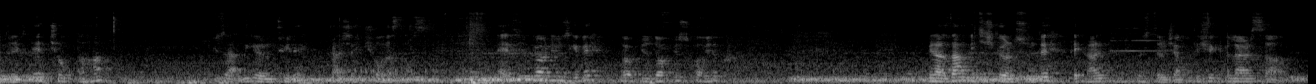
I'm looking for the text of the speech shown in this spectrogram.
Böylelikle çok daha güzel bir görüntüyle karşılaşmış olacağız. Evet gördüğünüz gibi 400-400 koyduk. Birazdan bitiş görüntüsünü de tekrar göstereceğim. Teşekkürler, sağ olun.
